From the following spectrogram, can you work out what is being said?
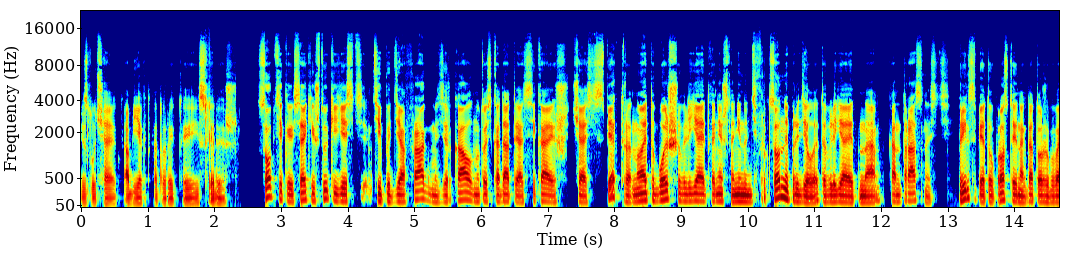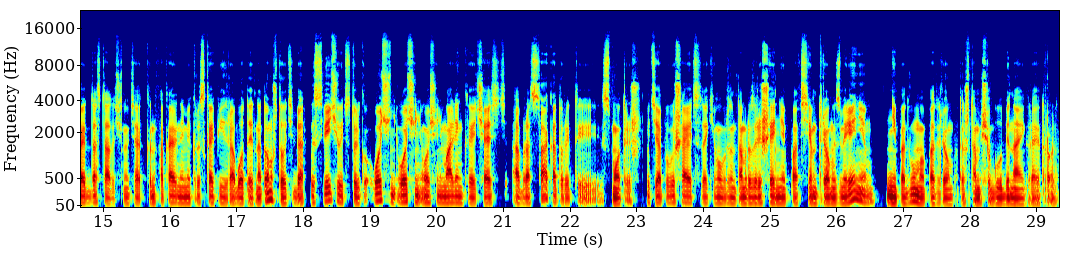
излучает объект, который ты исследуешь. С оптикой всякие штуки есть типа диафрагмы, зеркал, ну то есть когда ты отсекаешь часть спектра, но это больше влияет, конечно, не на дифракционный предел, это влияет на контрастность. В принципе, этого просто иногда тоже бывает достаточно. У тебя конфокальная микроскопия работает на том, что у тебя высвечивается только очень-очень-очень маленькая часть образца, который ты смотришь. У тебя повышается таким образом там разрешение по всем трем измерениям, не по двум, а по трем, потому что там еще глубина играет роль.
